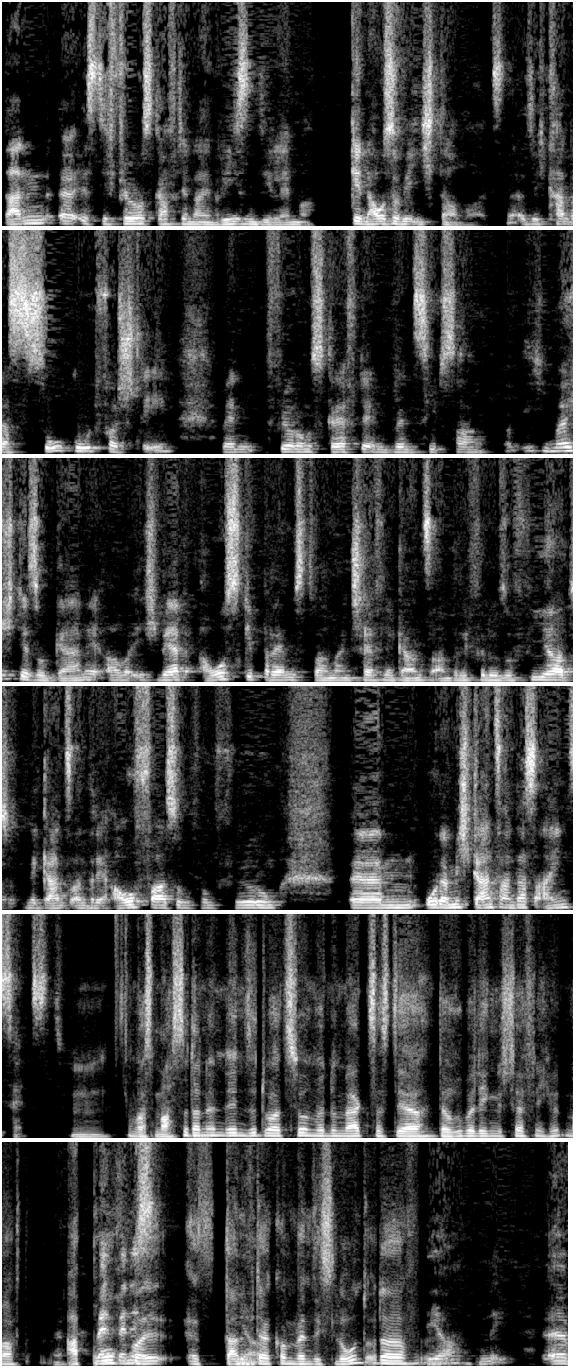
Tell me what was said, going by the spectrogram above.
Dann äh, ist die Führungskraft in einem Riesendilemma. Genauso wie ich damals. Ne? Also ich kann das so gut verstehen, wenn Führungskräfte im Prinzip sagen, ich möchte so gerne, aber ich werde ausgebremst, weil mein Chef eine ganz andere Philosophie hat, eine ganz andere Auffassung von Führung ähm, oder mich ganz anders einsetzt. Mhm. Was machst du dann in den Situationen, wenn du merkst, dass der darüberliegende Chef nicht mitmacht? Abbruch, wenn, wenn weil es, es dann ja. wiederkommt, wenn es sich lohnt? Oder? Ja, nee. Äh,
